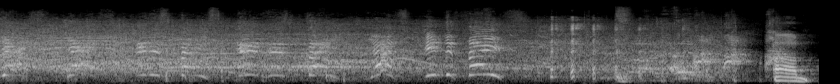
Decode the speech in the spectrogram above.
yes, in his face, in his face, yes, in the face. Um,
